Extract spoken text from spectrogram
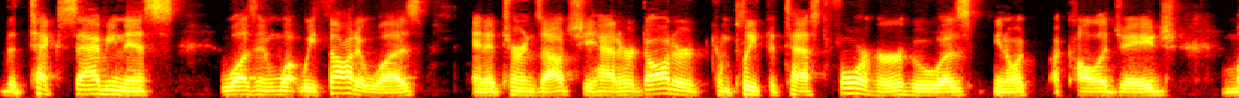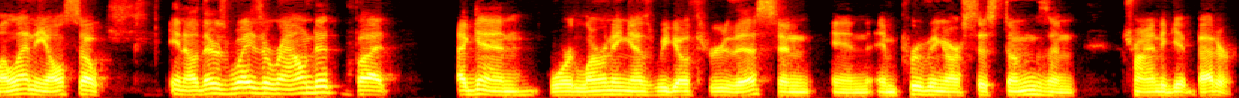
the tech savviness wasn't what we thought it was. And it turns out she had her daughter complete the test for her who was you know a, college age millennial. So you know there's ways around it but again we're learning as we go through this and and improving our systems and trying to get better.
